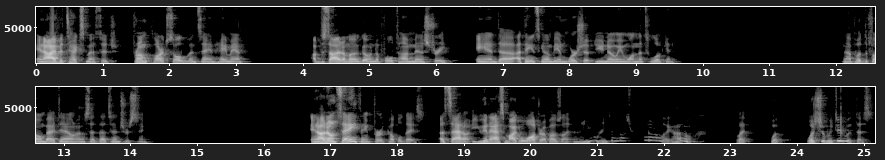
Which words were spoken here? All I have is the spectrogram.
and I have a text message from Clark Sullivan saying, Hey, man, I've decided I'm going to go into full time ministry, and uh, I think it's going to be in worship. Do you know anyone that's looking? And I put the phone back down and I said, That's interesting. And I don't say anything for a couple days. I sat on. You can ask Michael Waldrop. I was like, "Are you reading this right now? Like, I don't. Like, what? What should we do with this?"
